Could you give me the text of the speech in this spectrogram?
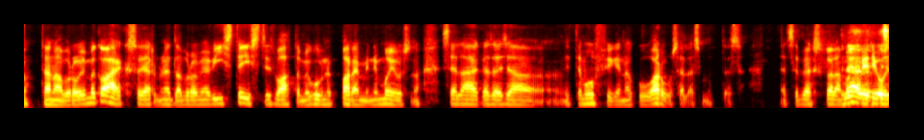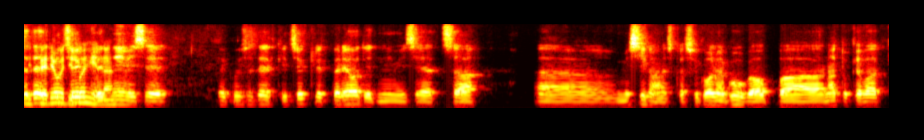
noh, täna proovime kaheksa, järgmine nädal proovime viisteist, siis vaatame, kumb nüüd paremini mõjus, noh, selle ajaga sa ei saa mitte muhvigi nagu aru selles mõttes, et see peakski olema perioodi, perioodipõhine. niiviisi, kui sa teedki tsüklid, perioodid niiviisi, et sa mis iganes, kasvõi kolme kuu kaupa natuke vaatad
